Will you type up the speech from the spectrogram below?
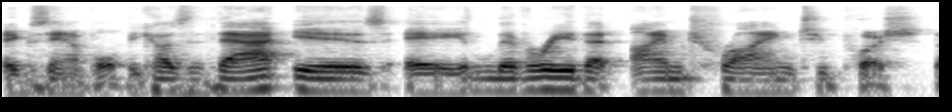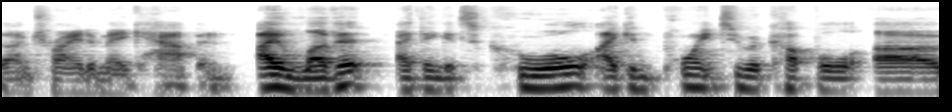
example because that is a livery that I'm trying to push, that I'm trying to make happen. I love it. I think it's cool. I can point to a couple of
